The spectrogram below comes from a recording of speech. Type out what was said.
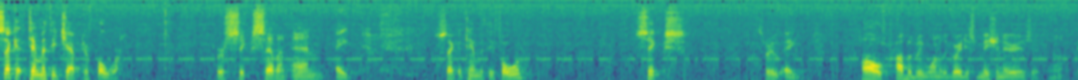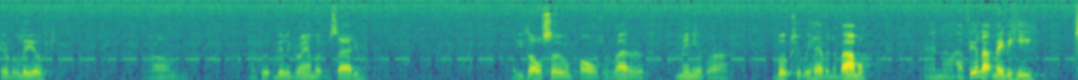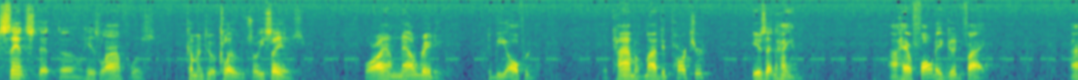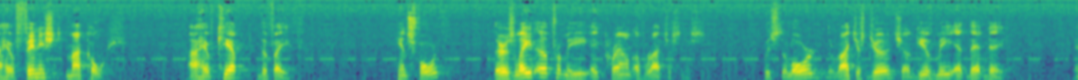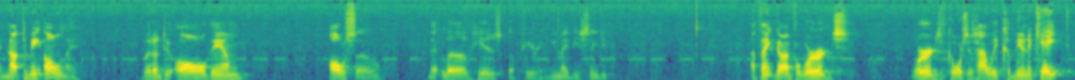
2 Timothy chapter 4, verse 6, 7, and 8. 2 Timothy 4, 6 through 8. Paul's probably one of the greatest missionaries that uh, ever lived. Um, I put Billy Graham up beside him. But he's also, Paul's a writer of many of our books that we have in the Bible. And uh, I feel like maybe he sensed that uh, his life was coming to a close. So he says, For I am now ready to be offered. The time of my departure is at hand. I have fought a good fight. I have finished my course. I have kept the faith. Henceforth, there is laid up for me a crown of righteousness, which the Lord, the righteous judge, shall give me at that day, and not to me only, but unto all them also that love his appearing. You may be seated. I thank God for words. Words, of course, is how we communicate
